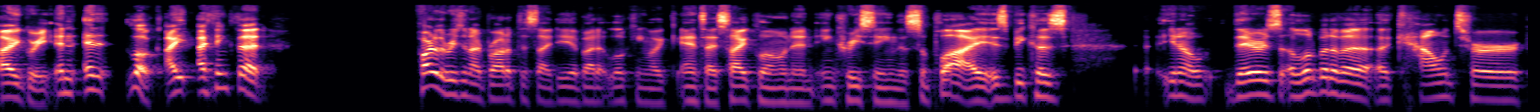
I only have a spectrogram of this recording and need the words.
I agree. And and look, I I think that part of the reason I brought up this idea about it looking like anticyclone and increasing the supply is because you know there's a little bit of a, a counter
